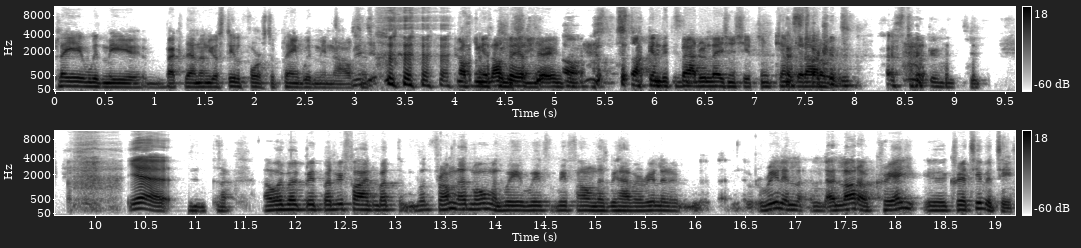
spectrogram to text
play with me back then and you're still forced to play with me now since nothing is nothing changed. Oh. stuck in this bad relationship and can't get out of it. yeah. Uh, but, but, but we find but but from that moment we we we found that we have a really really a lot of create uh, creativity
